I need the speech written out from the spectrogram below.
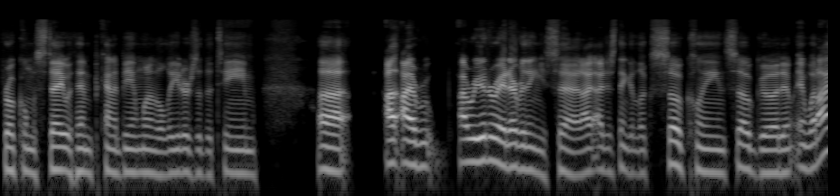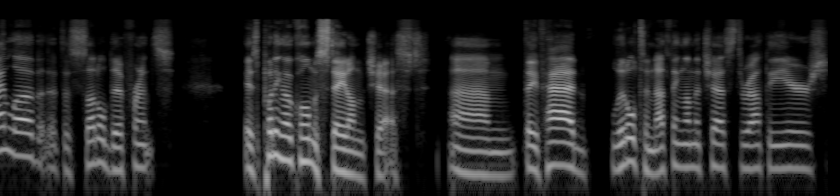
for Oklahoma State with him kind of being one of the leaders of the team. Uh, I, I, I reiterate everything you said. I, I, just think it looks so clean, so good. And, and what I love that's a subtle difference is putting Oklahoma State on the chest. Um, they've had little to nothing on the chest throughout the years.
